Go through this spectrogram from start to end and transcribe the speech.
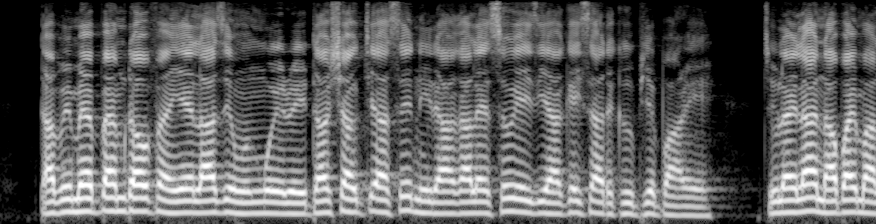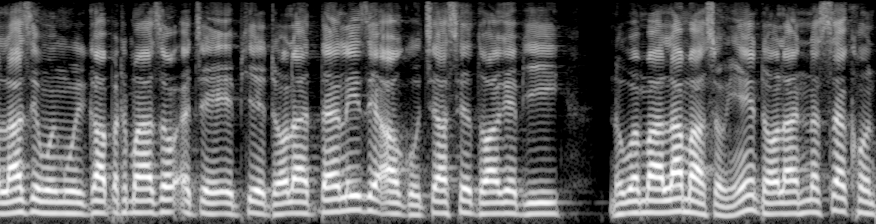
။ဒါပေမဲ့ Pump Dog Fan ရဲ့လာစဉ်ဝင်ငွေတွေတောက်လျှောက်ကျဆင်းနေတာကလည်းစိုးရိမ်စရာကိစ္စတစ်ခုဖြစ်ပါတယ်။ ဇူလိုင်လနောက်ပိုင်းမှာလာစဉ်ဝင်ငွေကပထမဆုံးအကြိမ်အဖြစ်ဒေါ်လာတန်40အောက်ကိုကျဆင်းသွားခဲ့ပြီးနိုဝင်ဘာလမှာဆိုရင်ဒေါ်လာ29.3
